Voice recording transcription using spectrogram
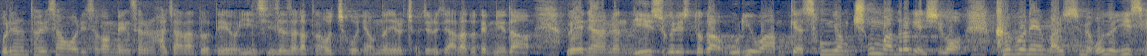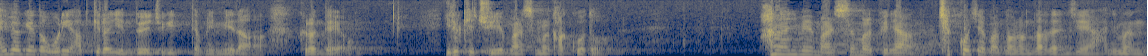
우리는 더 이상 어리석은 맹세를 하지 않아도 돼요. 인신세사 같은 어처구니 없는 일을 저지르지 않아도 됩니다. 왜냐하면 예수 그리스도가 우리와 함께 성령 충만으로 계시고 그분의 말씀이 오늘 이 새벽에도 우리 앞길을 인도해 주기 때문입니다. 그런데요, 이렇게 주의 말씀을 갖고도 하나님의 말씀을 그냥 책꽂이에만 넣는다든지 아니면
